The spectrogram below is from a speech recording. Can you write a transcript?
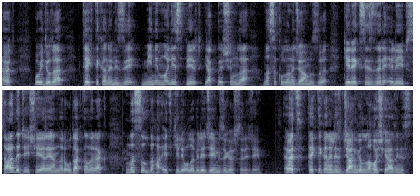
Evet, bu videoda teknik analizi minimalist bir yaklaşımla nasıl kullanacağımızı, gereksizleri eleyip sadece işe yarayanlara odaklanarak nasıl daha etkili olabileceğimizi göstereceğim. Evet, teknik analiz jungle'ına hoş geldiniz.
